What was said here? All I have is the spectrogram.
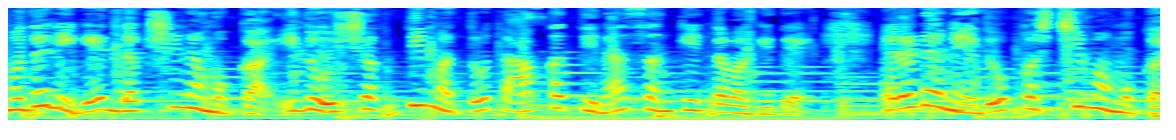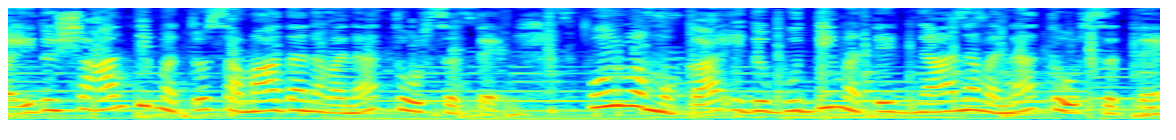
ಮೊದಲಿಗೆ ದಕ್ಷಿಣ ಮುಖ, ಇದು ಶಕ್ತಿ ಮತ್ತು ತಾಕತ್ತಿನ ಸಂಕೇತವಾಗಿದೆ. ಎರಡನೆಯದು ಪಶ್ಚಿಮ ಮುಖ, ಇದು ಶಾಂತಿ ಮತ್ತು ಸಮಾಧಾನವನ್ನ ತೋರಿಸುತ್ತೆ. ಪೂರ್ವ ಮುಖ, ಇದು ಬುದ್ಧಿ ಮತ್ತೆ ಜ್ಞಾನವನ್ನ ತೋರಿಸುತ್ತೆ.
